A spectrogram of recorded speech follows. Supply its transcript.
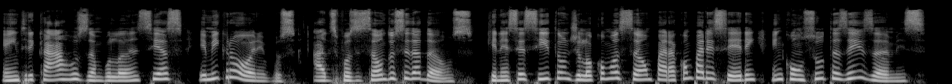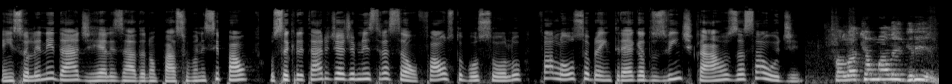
entre carros, ambulâncias e micro-ônibus, à disposição dos cidadãos, que necessitam de locomoção para comparecerem em consultas e exames. Em solenidade realizada no Paço Municipal, o secretário de Administração, Fausto Bossolo, falou sobre a entrega dos 20 carros à saúde. Falar que é uma alegria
